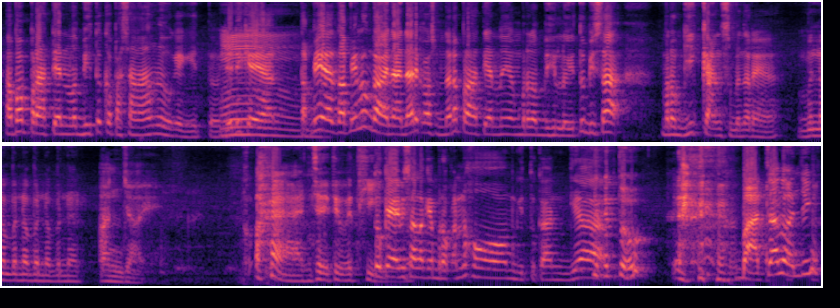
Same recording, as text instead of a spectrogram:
apa perhatian lebih tuh ke pasangan lu kayak gitu. Jadi kayak Hmm. tapi ya tapi lu nggak nyadar kalau sebenarnya perhatian lu yang berlebih lu itu bisa merugikan sebenarnya Bener bener bener bener. Anjay. Anjay tiba-tiba. Itu kayak misalnya kayak broken home gitu kan. Dia Tuh. Baca lo anjing.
